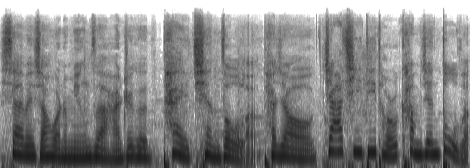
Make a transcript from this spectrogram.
下一位小伙的名字啊，这个太欠揍了，他叫佳期低头看不见肚子。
